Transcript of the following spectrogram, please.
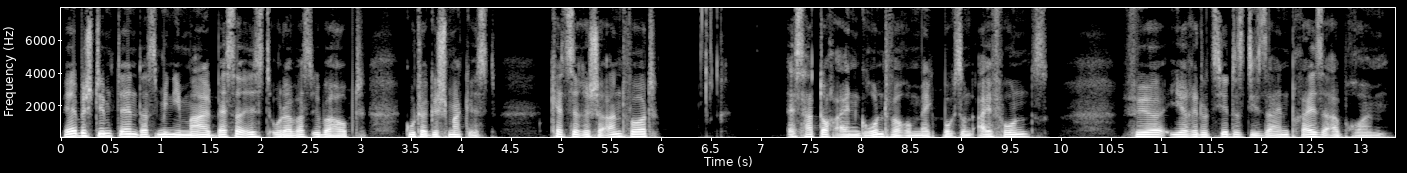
Wer bestimmt denn, dass minimal besser ist oder was überhaupt guter Geschmack ist? Ketzerische Antwort. Es hat doch einen Grund, warum MacBooks und iPhones für ihr reduziertes Design Preise abräumen.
